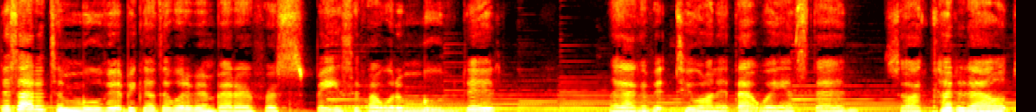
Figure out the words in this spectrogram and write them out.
decided to move it because it would have been better for space if I would have moved it Like I could fit two on it that way instead. So I cut it out.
